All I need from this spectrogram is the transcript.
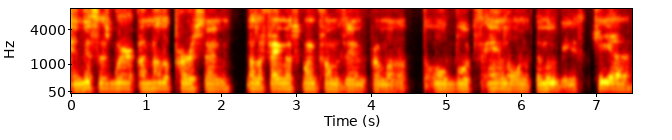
and this is where another person, another famous one, comes in from uh, the old books and on the movies. He uh,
